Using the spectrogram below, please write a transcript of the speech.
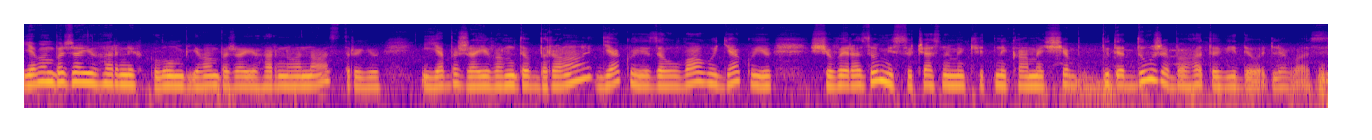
Я вам бажаю гарних клумб, я вам бажаю гарного настрою і я бажаю вам добра. Дякую за увагу. Дякую, що ви разом із сучасними квітниками. Ще буде дуже багато відео для вас.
